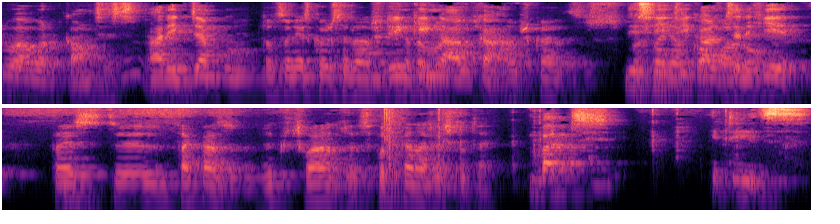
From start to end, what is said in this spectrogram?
to our conscience. For example, to co nie jest korzystne dla naszej Drinking alcohol. na przykład this is the culture here. To jest y, taka zwykła, spotykana rzecz tutaj. But it is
